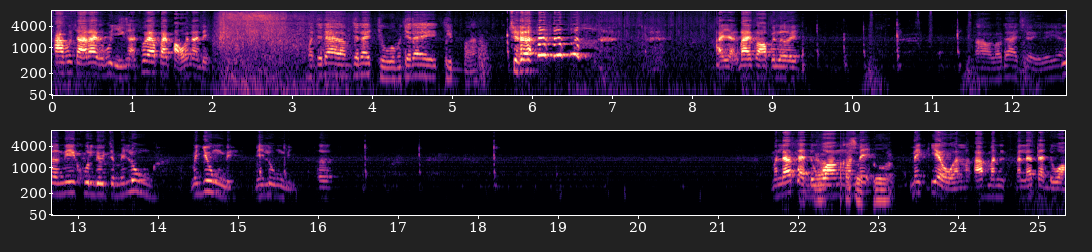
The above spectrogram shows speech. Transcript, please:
ฆ่าผู้ชายได้กับผู้หญิงอะช่วยเอาไปเผาให้หน่อยดิ มันจะได้แล้วมันจะได้จูมันจะได้จิมหมาเชื่อใครอยากได้ก็เอาไปเลย อ้าวเราได้เฉยเลยอะเรื่องนี้คุณริวจะไม่ลุ่ง ไม่ยุ่งดิ ไม่ลุ่งดิ เออ มันแล้วแต่ดวง มันไม่กระสุกูไม่เกี่ยวกันนะครับ มัน มันแล้วแต่ดวง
